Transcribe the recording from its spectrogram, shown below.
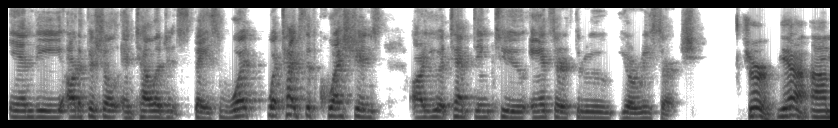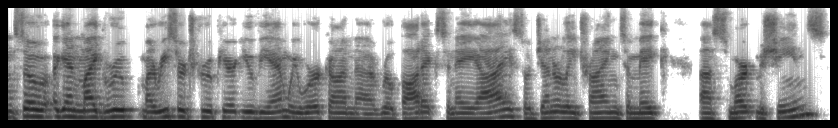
in the artificial intelligence space. What what types of questions are you attempting to answer through your research? Sure. Yeah. Um, so again, my group, my research group here at UVM, we work on uh, robotics and AI. So generally trying to make uh, smart machines.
